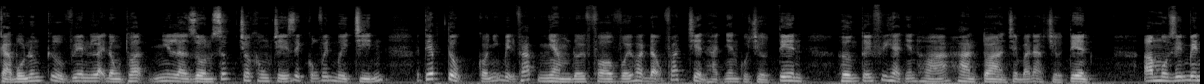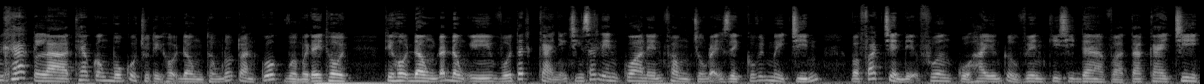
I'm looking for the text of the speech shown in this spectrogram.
cả bốn ứng cử viên lại đồng thuận như là dồn sức cho khống chế dịch COVID-19, tiếp tục có những biện pháp nhằm đối phó với hoạt động phát triển hạt nhân của Triều Tiên, hướng tới phi hạt nhân hóa hoàn toàn trên bán đảo Triều Tiên. À, một diễn biến khác là theo công bố của Chủ tịch Hội đồng Thống đốc Toàn quốc vừa mới đây thôi, thì hội đồng đã đồng ý với tất cả những chính sách liên quan đến phòng chống đại dịch COVID-19 và phát triển địa phương của hai ứng cử viên Kishida và Takaichi.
